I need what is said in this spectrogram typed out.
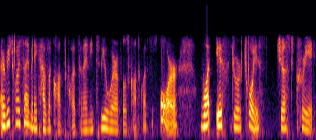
Every choice I make has a consequence and I need to be aware of those consequences. Or what if your choice just creates?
